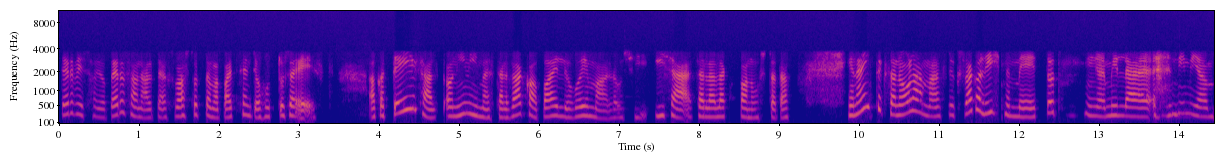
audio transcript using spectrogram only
tervishoiupersonal peaks vastutama patsiendi ohutuse eest. aga teisalt on inimestel väga palju võimalusi ise sellele panustada ja näiteks on olemas üks väga lihtne meetod, mille nimi on,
